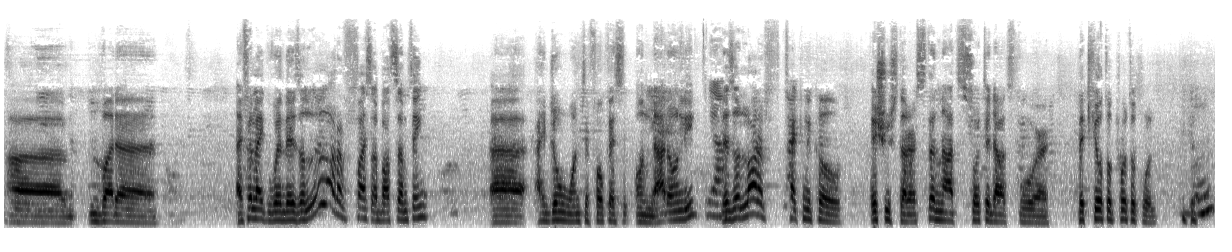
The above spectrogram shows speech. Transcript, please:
Um but uh, I feel like when there's a lot of fuss about something, uh, I don't want to focus on that only. Yeah. There's a lot of technical issues that are still not sorted out for the Kyoto Protocol. You-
